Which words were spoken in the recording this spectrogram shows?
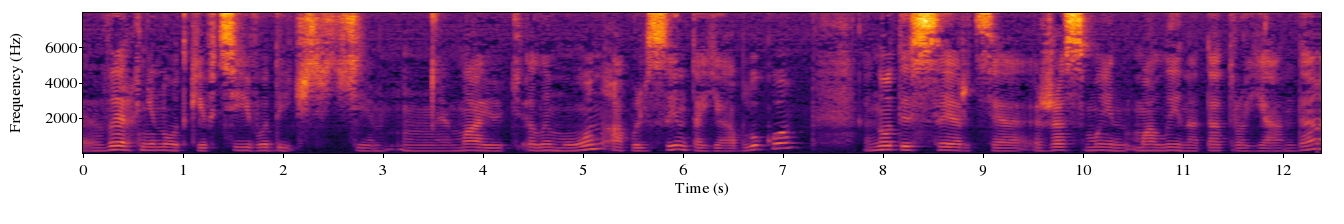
Е, Верхні нотки в цій водичці мають лимон, апельсин та яблуко. Ноти серця, жасмин, малина та троянда.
